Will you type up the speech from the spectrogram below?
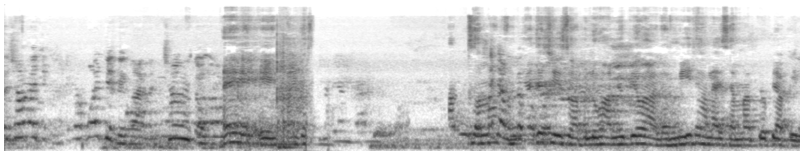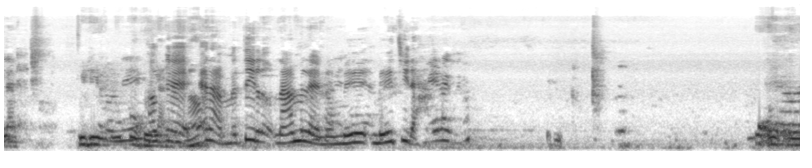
တခြားလိုက်ကြည့်တယ်ဘွားကြည့်တယ်ကလည်းချမ်းတော့အေးအေး highlight ဆမငမရတဲ့စီဆိုတာဘယ်လိုဟာမျိုးပြောရလဲမိထားလိုက်ဆမပြောပြပေးလိုက်ဗီဒီယိုပို့ပေးဟုတ်လိုကဲ့က်နော်အဲ့ဒါမသိလို့နားမလည်လို့မေးမေးကြည့်တာမေးလိုက်ပြီနော် အေးအေး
